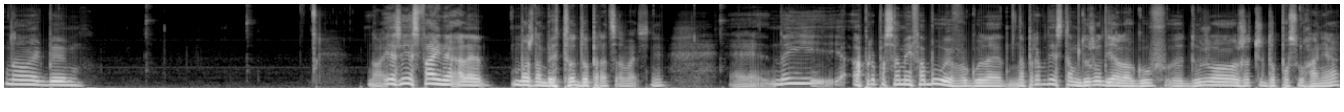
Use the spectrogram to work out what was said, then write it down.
no jakby. No, jest, jest fajne, ale można by to dopracować, nie? E, no i a propos samej fabuły w ogóle, naprawdę jest tam dużo dialogów, dużo rzeczy do posłuchania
